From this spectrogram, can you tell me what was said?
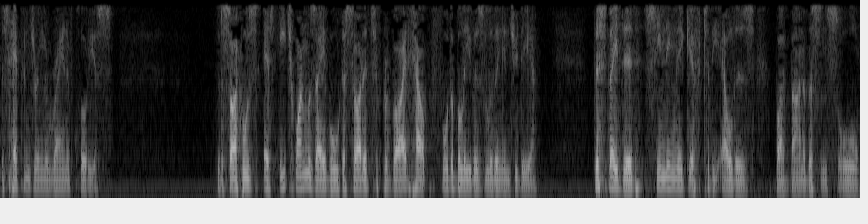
This happened during the reign of Claudius. The disciples, as each one was able, decided to provide help for the believers living in Judea. This they did, sending their gift to the elders by Barnabas and Saul.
